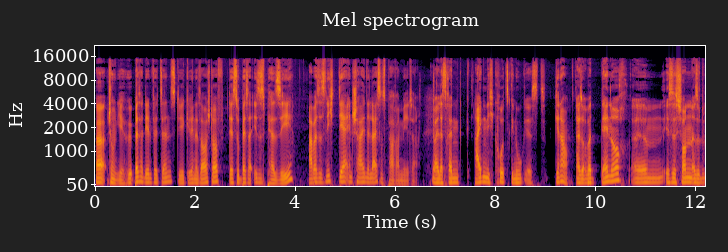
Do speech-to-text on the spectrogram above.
äh, schon, je besser die Effizienz, je geringer Sauerstoff, desto besser ist es per se, aber es ist nicht der entscheidende Leistungsparameter. Weil das Rennen eigentlich kurz genug ist. Genau. Also, aber dennoch ähm, ist es schon, also du,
